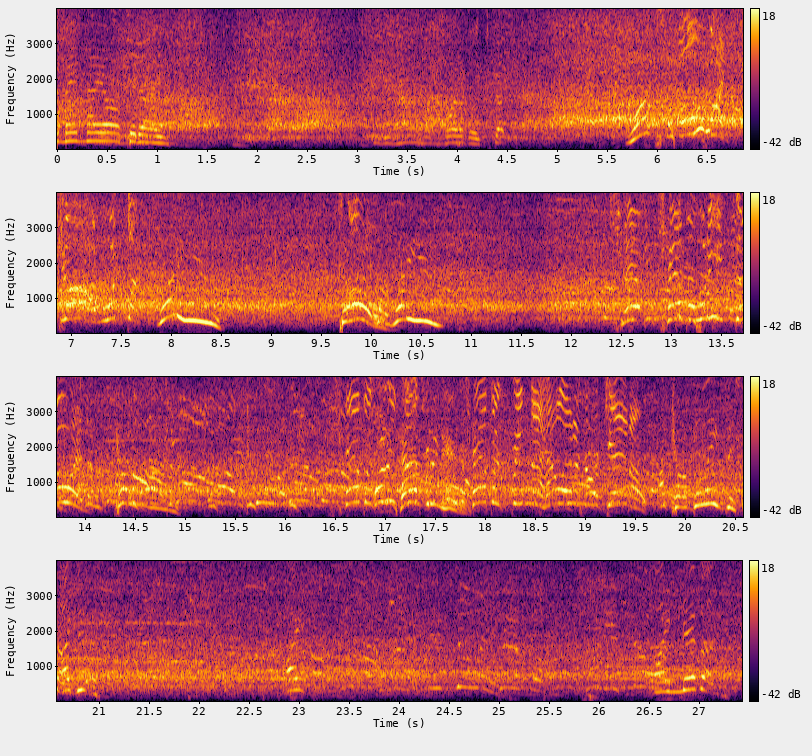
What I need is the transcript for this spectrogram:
The men they are today. What? Oh my God! What the? What are you? Tommaso, oh! what are you? Champ, Ciampa, what are you doing? Come on! Ciampa's what is happening here? Ciampa's beating the hell out of Gargano. I can't believe this. I do. I. I never.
